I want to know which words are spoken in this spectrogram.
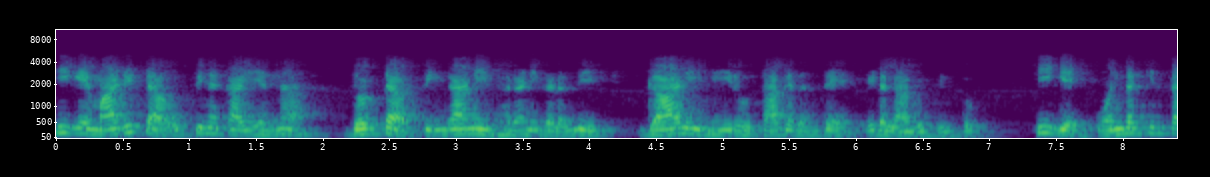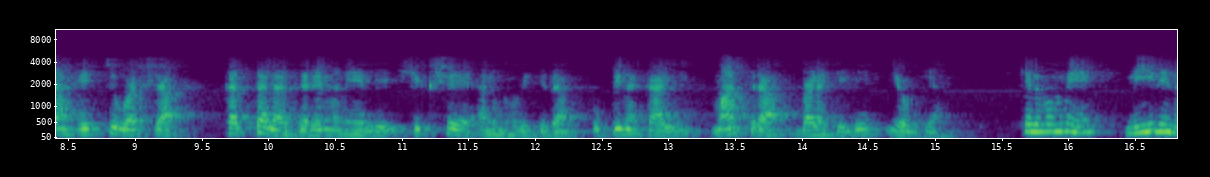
ಹೀಗೆ ಮಾಡಿಟ್ಟ ಉಪ್ಪಿನಕಾಯಿಯನ್ನ ದೊಡ್ಡ ಪಿಂಗಾಣಿ ಭರಣಿಗಳಲ್ಲಿ ಗಾಳಿ ನೀರು ತಾಗದಂತೆ ಇಡಲಾಗುತ್ತಿತ್ತು. ಹೀಗೆ ಒಂದಕ್ಕಿಂತ ಹೆಚ್ಚು ವರ್ಷ ಕತ್ತಲ ಸೆರೆಮನೆಯಲ್ಲಿ ಶಿಕ್ಷೆ ಅನುಭವಿಸಿದ ಉಪ್ಪಿನಕಾಯಿ ಮಾತ್ರ ಬಳಕೆಗೆ ಯೋಗ್ಯ. ಕೆಲವೊಮ್ಮೆ ನೀರಿನ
